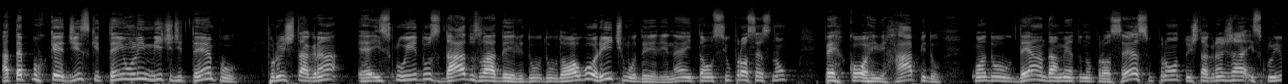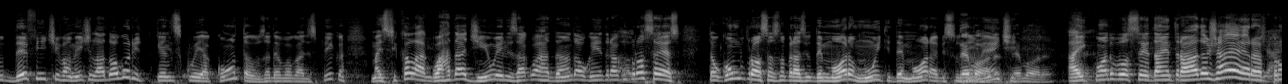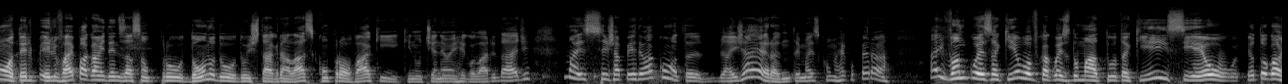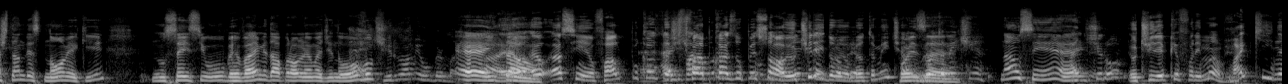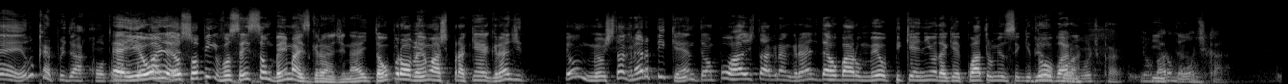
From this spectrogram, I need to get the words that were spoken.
Até porque diz que tem um limite de tempo para o Instagram é, excluir dos dados lá dele, do, do, do algoritmo dele, né? Então, se o processo não percorre rápido, quando der andamento no processo, pronto, o Instagram já excluiu definitivamente lá do algoritmo, porque ele exclui a conta, os advogados explicam, mas fica lá guardadinho, eles aguardando alguém entrar com o processo. Então, como o processo no Brasil demora muito e demora absurdamente, Demora, demora. aí quando você dá a entrada, já era, pronto, Ele, ele vai pagar uma indenização pro dono do, do Instagram lá, se comprovar que, que não tinha nenhuma irregularidade, mas você já perdeu a conta, aí já era, não tem mais como recuperar. Aí vamos com esse aqui, eu vou ficar com esse do Matuto aqui. E se eu. Eu tô gostando desse nome aqui. Não sei se o Uber vai me dar problema de É, novo. tira o nome Uber, mano. É, Ah, então. eu- eu- assim, eu falo por causa. É, a gente fala por causa do pessoal. Eu tirei do meu, problema. meu também tinha. Pois o meu é. também tinha. Não, sim, Aí é. a gente tirou. Eu tirei porque eu falei, mano, vai que, né? Eu não quero perder a conta. É, mas e eu, tá eu sou. Vocês são bem mais grandes, né? Então o problema, acho que pra quem é grande. Eu, meu Instagram era pequeno, tem uma porrada de Instagram grande, derrubaram o meu pequenininho daqui, 4 mil seguidores. Derrubaram um pô. monte, cara. Derrubaram Então. um monte, cara.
